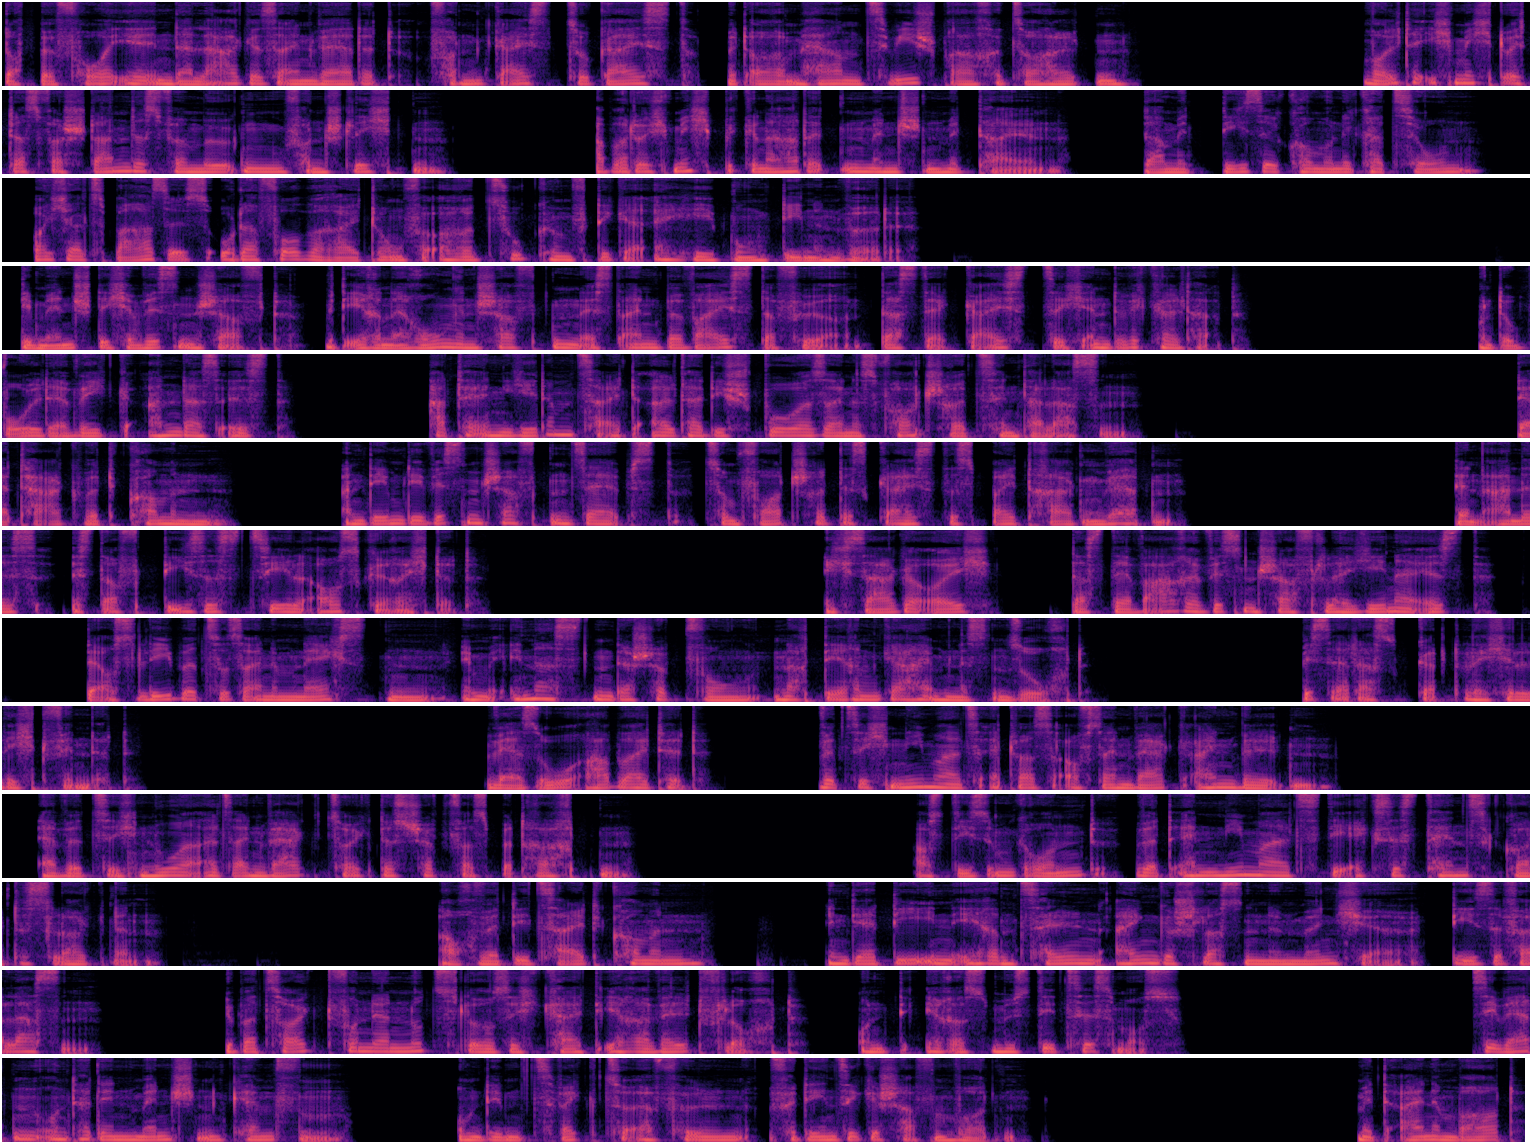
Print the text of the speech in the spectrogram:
Doch bevor ihr in der Lage sein werdet, von Geist zu Geist mit eurem Herrn Zwiesprache zu halten, wollte ich mich durch das Verstandesvermögen von schlichten, aber durch mich begnadeten Menschen mitteilen, damit diese Kommunikation euch als Basis oder Vorbereitung für eure zukünftige Erhebung dienen würde. Die menschliche Wissenschaft mit ihren Errungenschaften ist ein Beweis dafür, dass der Geist sich entwickelt hat. Und obwohl der Weg anders ist, hat er in jedem Zeitalter die Spur seines Fortschritts hinterlassen. Der Tag wird kommen, an dem die Wissenschaften selbst zum Fortschritt des Geistes beitragen werden. Denn alles ist auf dieses Ziel ausgerichtet. Ich sage euch, dass der wahre Wissenschaftler jener ist, der aus Liebe zu seinem Nächsten im Innersten der Schöpfung nach deren Geheimnissen sucht, bis er das göttliche Licht findet. Wer so arbeitet, wird sich niemals etwas auf sein Werk einbilden. Er wird sich nur als ein Werkzeug des Schöpfers betrachten. Aus diesem Grund wird er niemals die Existenz Gottes leugnen. Auch wird die Zeit kommen, in der die in ihren Zellen eingeschlossenen Mönche diese verlassen, überzeugt von der Nutzlosigkeit ihrer Weltflucht und ihres Mystizismus. Sie werden unter den Menschen kämpfen, um den Zweck zu erfüllen, für den sie geschaffen wurden. Mit einem Wort,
